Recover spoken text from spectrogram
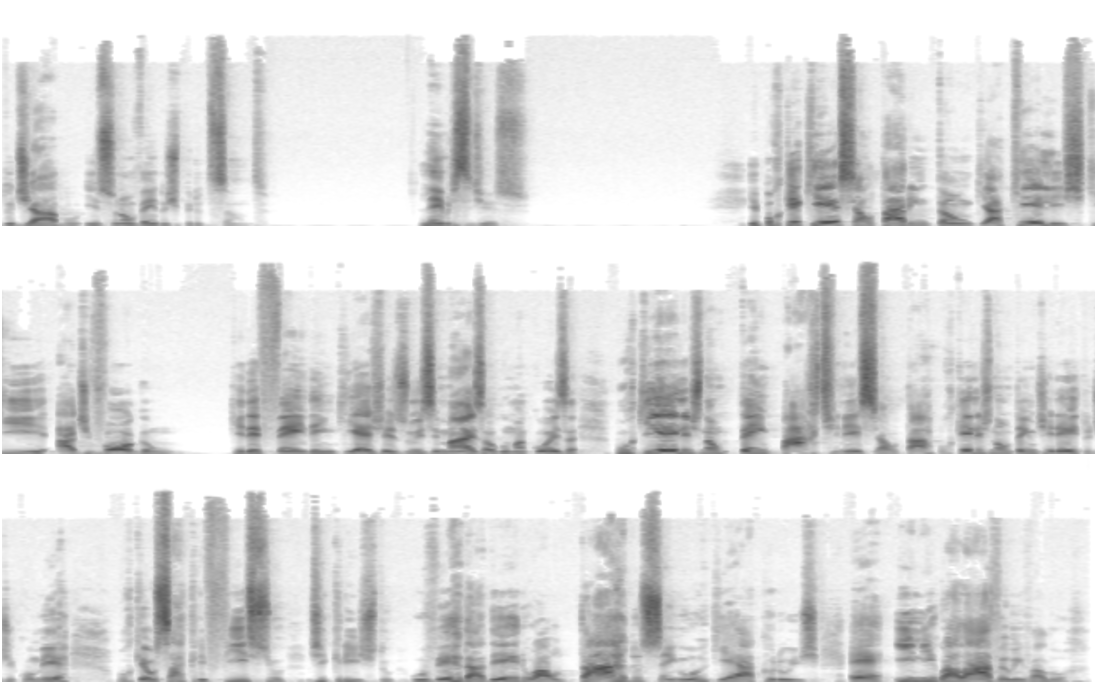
do diabo, isso não vem do Espírito Santo. Lembre-se disso. E por que que esse altar, então, que aqueles que advogam, que defendem que é Jesus e mais alguma coisa, por que eles não têm parte nesse altar? Por que eles não têm o direito de comer? Porque o sacrifício de Cristo, o verdadeiro altar do Senhor, que é a cruz, é inigualável em valor.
